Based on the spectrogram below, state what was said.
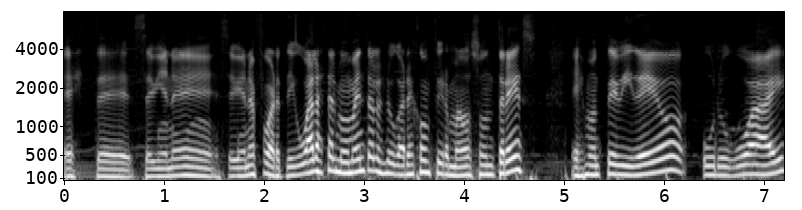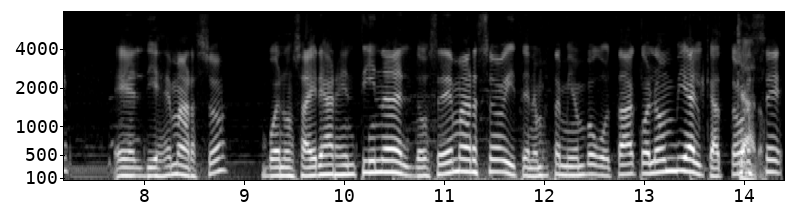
Este, se viene, se viene fuerte. Igual hasta el momento los lugares confirmados son tres. Es Montevideo, Uruguay, el 10 de marzo. Buenos Aires, Argentina, el 12 de marzo. Y tenemos también Bogotá, Colombia, el 14 Claro. de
